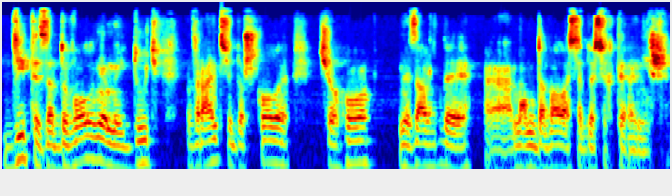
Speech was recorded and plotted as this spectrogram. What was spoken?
Діти з задоволенням йдуть вранці до школи, чого не завжди е, нам вдавалося досягти раніше.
